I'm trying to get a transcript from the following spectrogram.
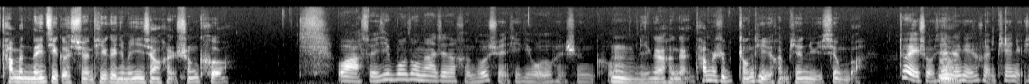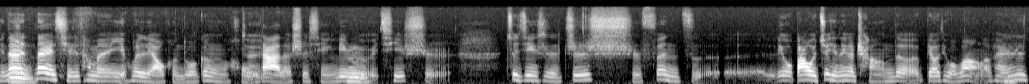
他们哪几个选题给你们印象很深刻？哇，随机波动那真的很多选题给我都很深刻。嗯，应该很感，他们是整体很偏女性吧？对，首先整体是很偏女性，但是但是其实他们也会聊很多更宏大的事情，例如有一期是。最近是知识分子六把，我具体那个长的标题我忘了，反正是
